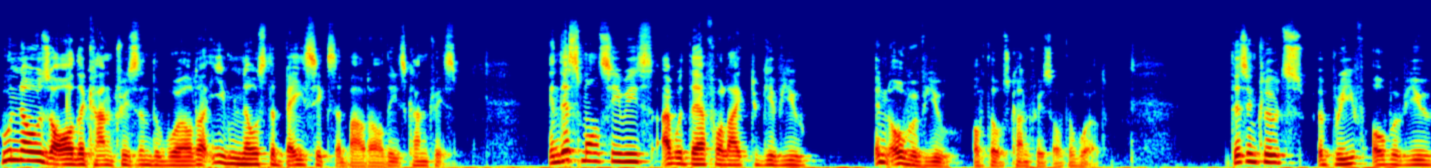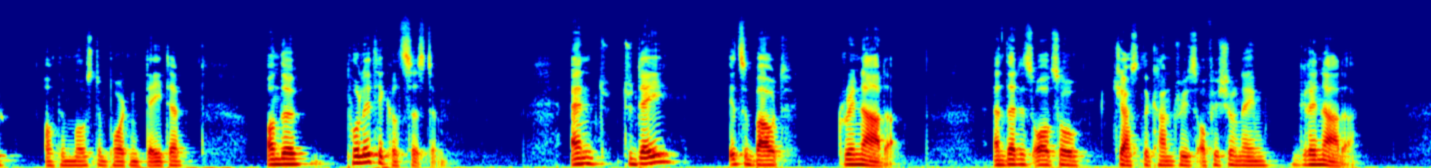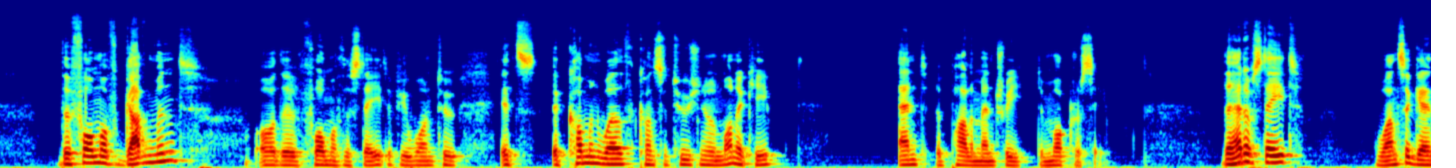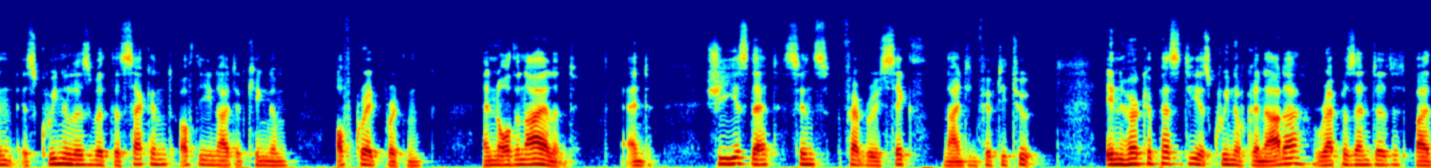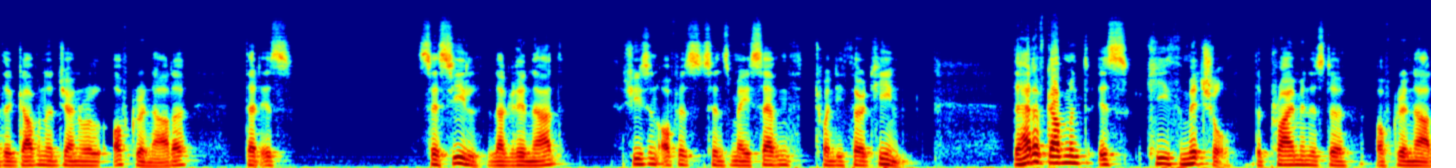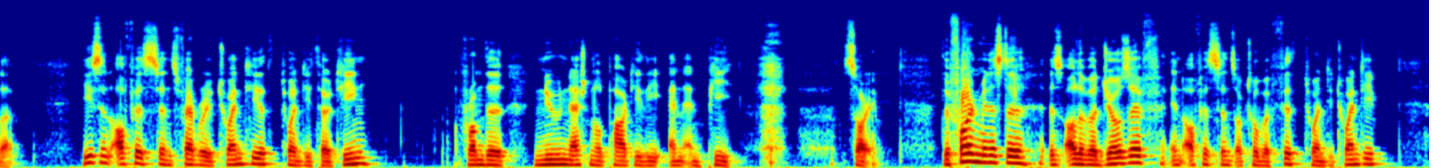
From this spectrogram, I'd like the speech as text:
Who knows all the countries in the world or even knows the basics about all these countries? In this small series, I would therefore like to give you an overview of those countries of the world. This includes a brief overview of the most important data on the political system. And today it's about Grenada. And that is also just the country's official name, Grenada. The form of government, or the form of the state if you want to, it's a Commonwealth constitutional monarchy and a parliamentary democracy. The head of state, once again, is Queen Elizabeth II of the United Kingdom of Great Britain and Northern Ireland, and she is that since February 6, 1952. In her capacity as Queen of Grenada, represented by the Governor General of Grenada, that is Cécile La Grenade, she's in office since May 7, 2013. The head of government is Keith Mitchell, the Prime Minister of Grenada. He's in office since February 20th, 2013, from the new national party, the NNP. Sorry. The foreign minister is Oliver Joseph, in office since October 5th, 2020,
